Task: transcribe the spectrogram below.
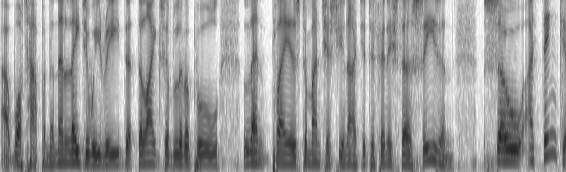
at what happened. And then later we read that the likes of Liverpool lent players to Manchester United to finish their season. So I think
